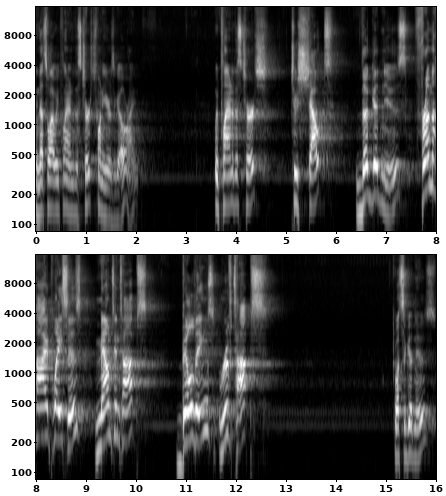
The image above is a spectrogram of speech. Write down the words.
mean, that's why we planted this church 20 years ago, right? We planted this church to shout the good news from high places, mountaintops, buildings, rooftops. What's the good news?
